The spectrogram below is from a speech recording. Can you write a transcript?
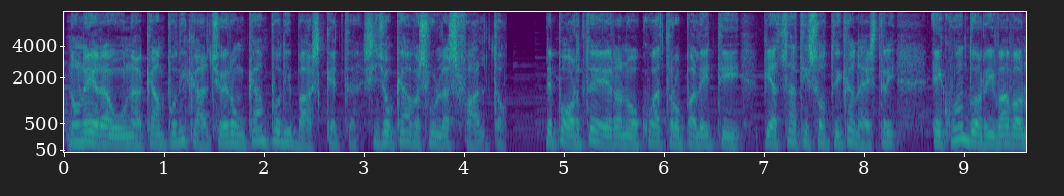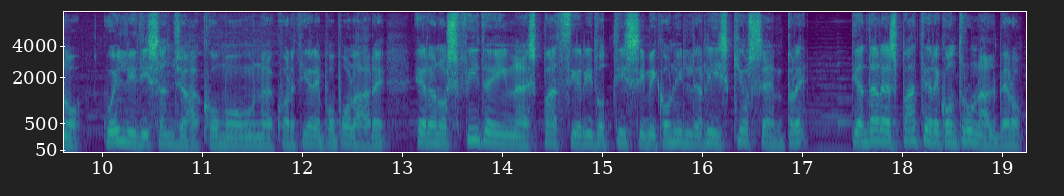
Non era un campo di calcio, era un campo di basket. Si giocava sull'asfalto. Le porte erano quattro paletti piazzati sotto i canestri e quando arrivavano quelli di San Giacomo, un quartiere popolare, erano sfide in spazi ridottissimi con il rischio sempre di andare a sbattere contro un albero.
